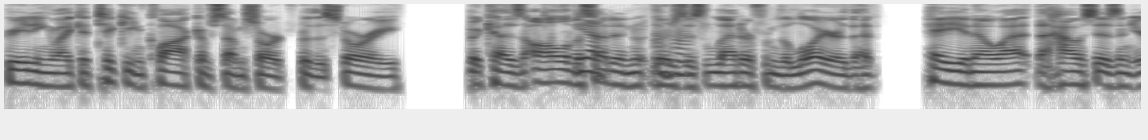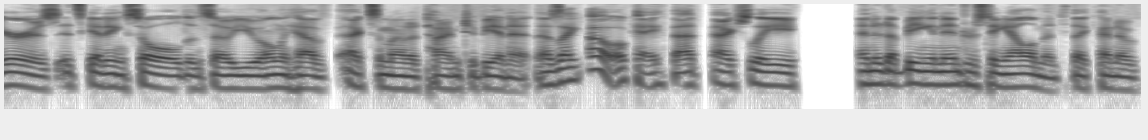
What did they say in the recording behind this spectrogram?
creating like a ticking clock of some sort for the story because all of a Yeah. sudden there's Mhm. this letter from the lawyer that hey you know what? The house isn't yours. It's getting sold and so you only have x amount of time to be in it. And i was like oh okay. That actually ended up being an interesting element that kind of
